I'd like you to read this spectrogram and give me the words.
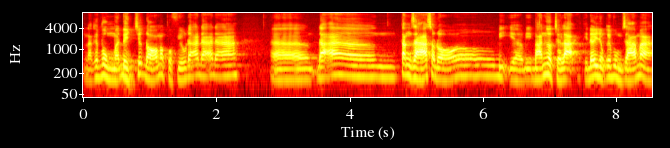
là cái vùng mà đỉnh trước đó mà cổ phiếu đã đã đã uh, đã tăng giá sau đó bị uh, bị bán ngược trở lại thì đây là một cái vùng giá mà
